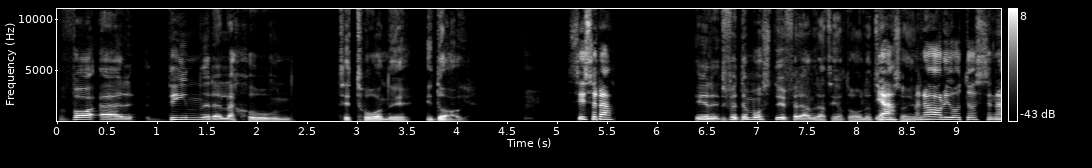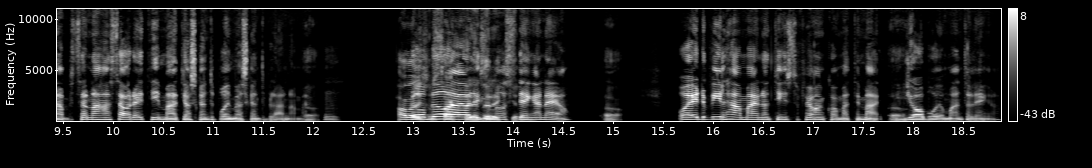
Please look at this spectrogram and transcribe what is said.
Vad är din relation till Tony idag? Sisådär. Är det, för det måste ju förändras helt och hållet. som Ja, du säger. men det har det gjort också. När, sen när han sa det till mig att jag ska inte bry mig, jag ska inte blanda mig. Han har Då liksom börjar sagt jag det, liksom att räcker det. stänga ner. Ja. Och är det, vill han mig någonting så får han komma till mig. Jag bryr mig inte längre.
